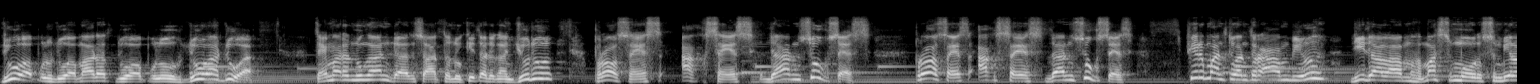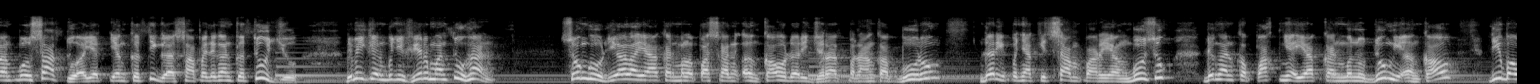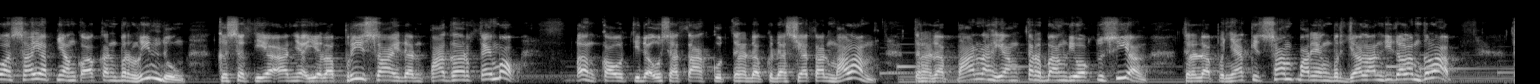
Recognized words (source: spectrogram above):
22 Maret 2022. Tema renungan dan saat teduh kita dengan judul Proses, Akses, dan Sukses. Proses, Akses, dan Sukses. Firman Tuhan terambil di dalam Mazmur 91 ayat yang ketiga sampai dengan ketujuh. Demikian bunyi firman Tuhan. Sungguh dialah yang akan melepaskan engkau dari jerat penangkap burung, dari penyakit sampar yang busuk, dengan kepaknya ia akan menudungi engkau, di bawah sayapnya engkau akan berlindung, kesetiaannya ialah perisai dan pagar tembok. Engkau tidak usah takut terhadap kedahsyatan malam, terhadap panah yang terbang di waktu siang, terhadap penyakit sampar yang berjalan di dalam gelap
